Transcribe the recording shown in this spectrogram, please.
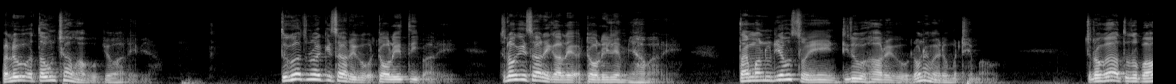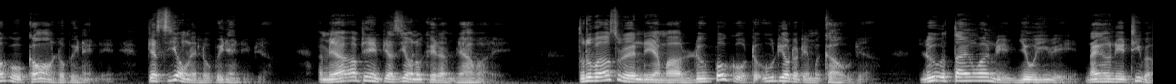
ဘလို့အသုံးချမှာကိုပြောရတယ်ဗျာသူကကျွန်တော်ကိစ္စတွေကိုအတော်လေးသိပါတယ် ကျွန်တော်ကိစ္စတွေကလည်းအတော်လေးလည်းများပါတယ်။တိုင်မန်လူတယောက်ဆိုရင်ဒီလိုဟာတွေကိုလုံးနိုင်မယ်လို့မထင်ပါဘူး။ကျွန်တော်ကသူ့တဘောကိုကောင်းအောင်လုပ်ပေးနိုင်တယ်။ပျက်စီးအောင်လည်းလုပ်ပေးနိုင်တယ်ဗျ။အများအပြားပျက်စီးအောင်လုပ်ခဲ့တာများပါတယ်။သူ့တဘောဆိုတဲ့နေရာမှာလူပုတ်ကိုတဦးတယောက်တည်းမကောက်ဘူးဗျ။လူအတိုင်းဝိုင်းတွေမြို့ကြီးတွေနိုင်ငံတွေထိပါ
